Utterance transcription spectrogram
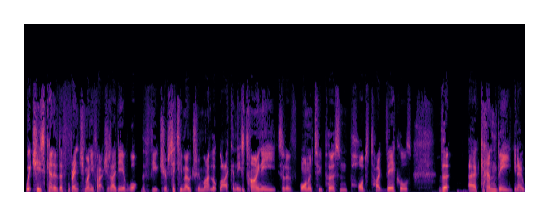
which is kind of the French manufacturer's idea of what the future of city motoring might look like, and these tiny sort of one or two person pod type vehicles that uh, can be, you know,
